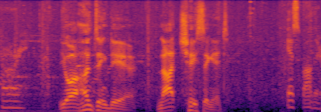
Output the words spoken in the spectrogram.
Sorry. You are hunting deer, not chasing it. Yes, father.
